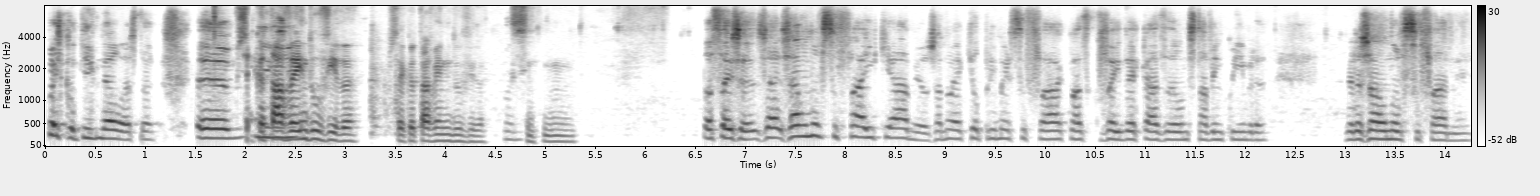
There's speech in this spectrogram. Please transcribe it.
Pois contigo não, lá está. Uh, Por isso é que eu estava em dúvida. Por isso é que eu estava em dúvida. Sinto-me. Ou seja, já, já há um novo sofá aí que há, meu. Já não é aquele primeiro sofá quase que veio da casa onde estava em Coimbra. Agora já há um novo sofá, não é?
